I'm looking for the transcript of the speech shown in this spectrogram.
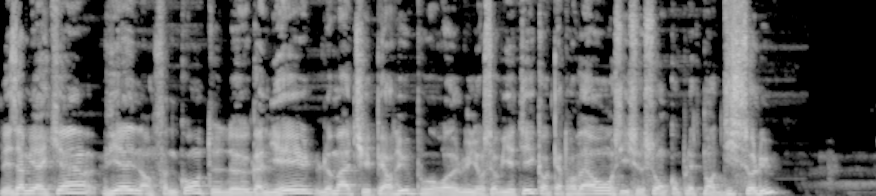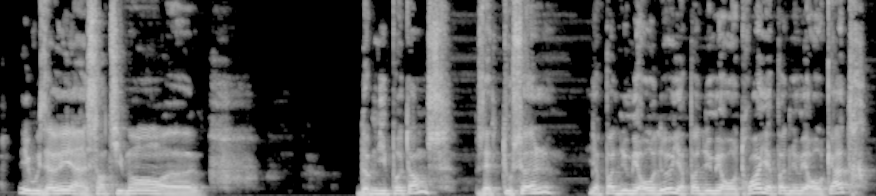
Les Américains viennent en fin de compte de gagner. Le match est perdu pour l'Union soviétique. En 91, ils se sont complètement dissolus. Et vous avez un sentiment d'omnipotence. Vous êtes tout seul. Il n'y a pas de numéro 2, il n'y a pas de numéro 3, il n'y a pas de numéro 4.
